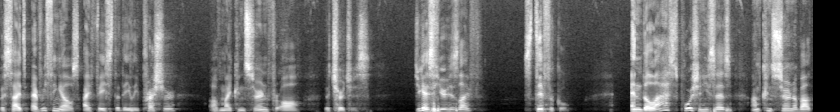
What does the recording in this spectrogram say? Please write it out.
Besides everything else, I face the daily pressure of my concern for all the churches. Do you guys hear his life? It's difficult. And the last portion, he says, I'm concerned about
